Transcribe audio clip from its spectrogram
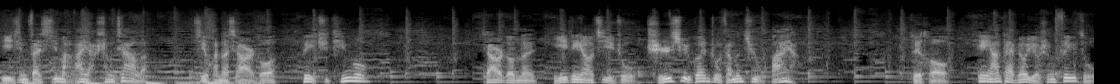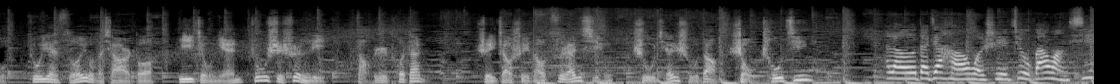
已经在喜马拉雅上架了，喜欢的小耳朵可以去听哦。小耳朵们一定要记住，持续关注咱们剧五八呀。最后。天涯代表有声 C 组祝愿所有的小耳朵一九年诸事顺利，早日脱单，睡觉睡到自然醒，数钱数到手抽筋。Hello，大家好，我是九八往昔，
